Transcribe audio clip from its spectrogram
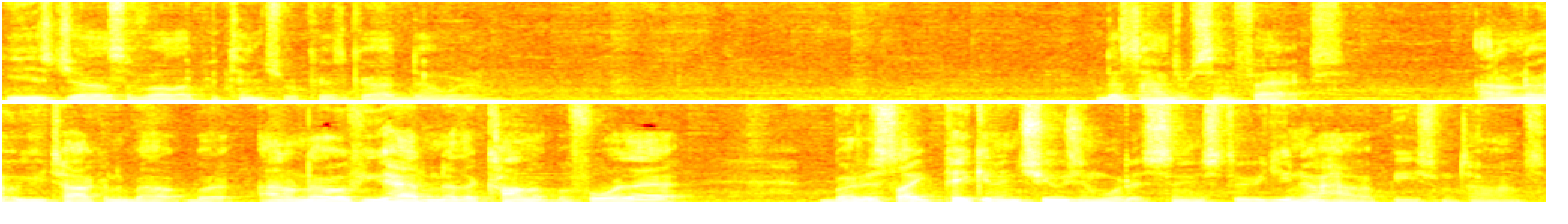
He is jealous of all our potential because God done with him. That's 100% facts. I don't know who you're talking about, but I don't know if you had another comment before that, but it's like picking and choosing what it sends through. You know how it be sometimes.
